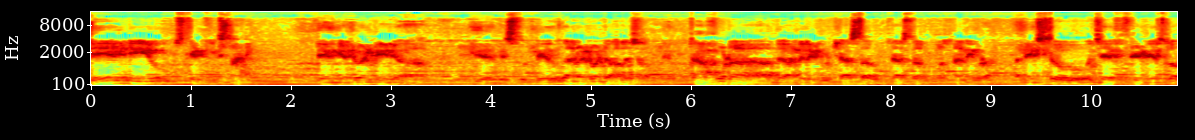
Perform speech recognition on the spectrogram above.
జేఎన్టీయు స్కిట్ స్టార్టింగ్ దీనికి ఎటువంటి డిస్ప్యూట్ లేదు. దాని ఎటువంటి ఆలోచన లేదు. స్టాఫ్ కూడా అన్ని రిక్రూట్ చేస్తారు చేస్తారు. అన్ని కూడా. నెక్స్ట్ వచ్చే ఫిఫ్టీన్ డేస్లో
